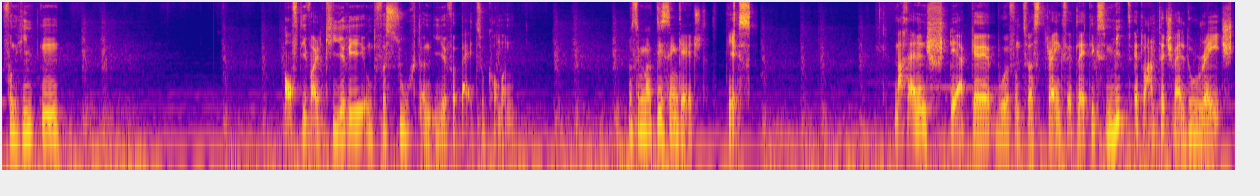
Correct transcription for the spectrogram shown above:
von hinten auf die Valkyrie und versucht an ihr vorbeizukommen. Was immer disengaged. Yes. Mach einen Stärkewurf und zwar Strength Athletics mit Advantage, weil du raged.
